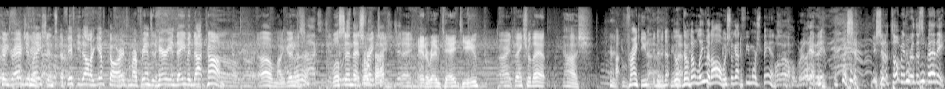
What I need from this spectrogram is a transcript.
congratulations. A $50 gift card from our friends at harryanddavid.com. Oh, my goodness. We'll send that straight to you. And a rotate to you. All right, thanks for that. Gosh. Uh, Frank, you don't, don't, don't leave it all. We still got a few more spins. Oh, really? I didn't, I should, you should have told me there were this many.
